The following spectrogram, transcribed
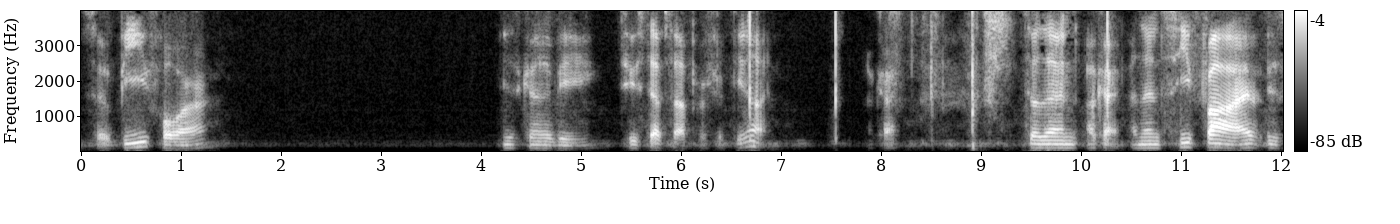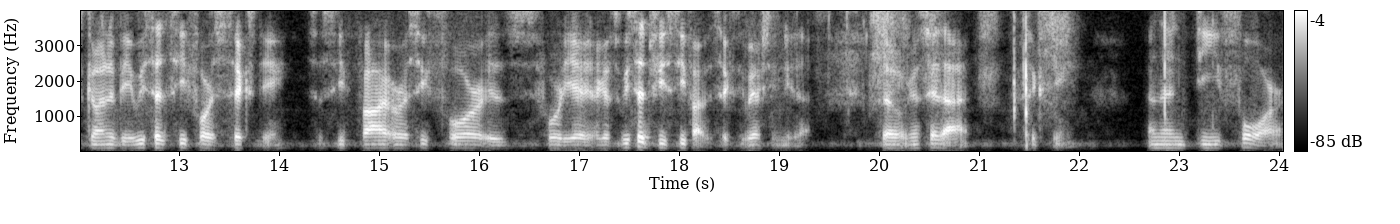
so B4 is going to be two steps up for 59. Okay. So then, okay, and then C5 is going to be, we said C4 is 60. So C5 or C4 is 48. I guess we said C5 is 60. We actually knew that. So we're going to say that, 60. And then D4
